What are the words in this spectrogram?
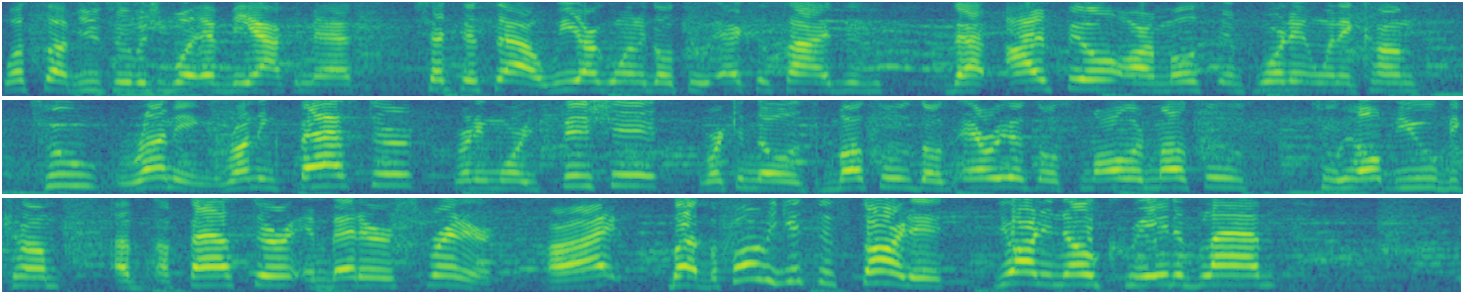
What's up, YouTube? It's your boy FB Aftermath. Check this out. We are going to go through exercises that I feel are most important when it comes to running. Running faster, running more efficient, working those muscles, those areas, those smaller muscles to help you become a, a faster and better sprinter. All right? But before we get this started, you already know Creative Labs,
